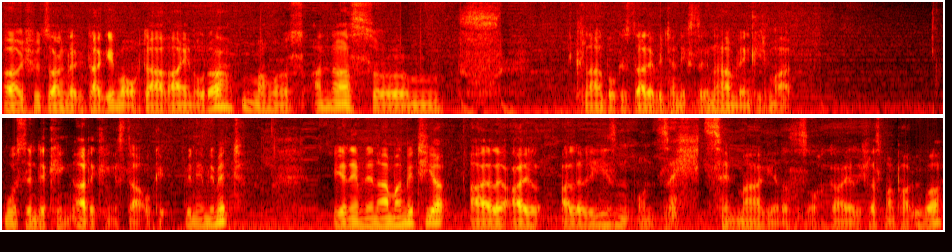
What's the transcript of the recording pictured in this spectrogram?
Äh, ich würde sagen, da, da, gehen wir auch da rein, oder? Machen wir das anders. Ähm, Clanburg ist da, der wird ja nichts drin haben, denke ich mal. Wo ist denn der King? Ah, der King ist da. Okay, wir nehmen den mit. Wir nehmen den einmal mit hier. Alle, alle, alle Riesen und 16 Magier. Das ist auch geil. Ich lasse mal ein paar über.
